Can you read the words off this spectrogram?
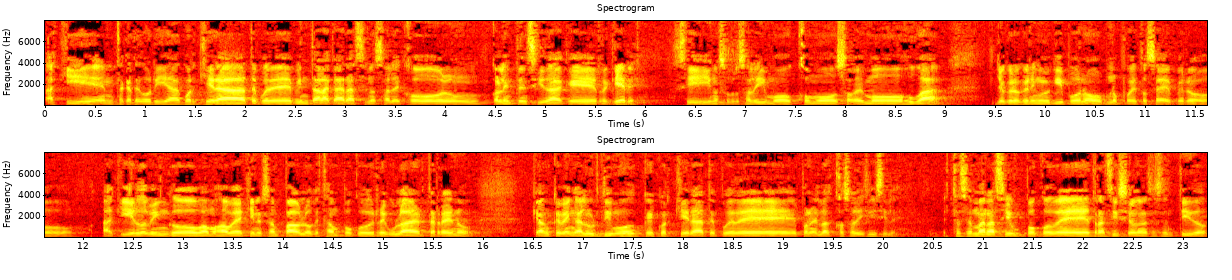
Aquí en esta categoría cualquiera te puede pintar la cara si no sales con, con la intensidad que requiere si nosotros salimos como sabemos jugar, yo creo que ningún equipo no, nos puede toser, pero aquí el domingo vamos a ver aquí en San Pablo que está un poco irregular el terreno, que aunque venga el último, que cualquiera te puede poner las cosas difíciles. Esta semana ha sido un poco de transición en ese sentido,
